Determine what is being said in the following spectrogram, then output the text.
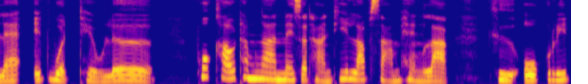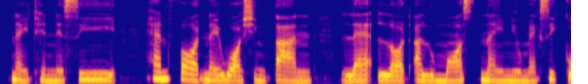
และเอ็ดเวิร์ดเทลเลอร์ พวกเขาทำงานในสถานที่ลับสามแห่งหลัก คือโอกริดในเทนเนสซีแฮนฟอร์ดในวอชิงตัน และลอสอาลูมอสในนิวเม็กซิโก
